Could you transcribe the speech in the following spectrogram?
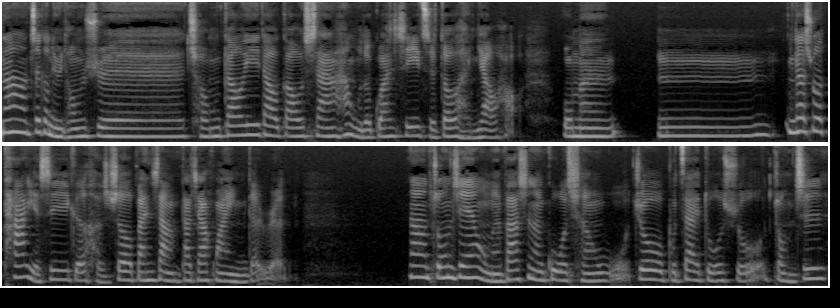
那这个女同学从高一到高三和我的关系一直都很要好，我们嗯，应该说她也是一个很受班上大家欢迎的人。那中间我们发生的过程，我就不再多说。总之，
